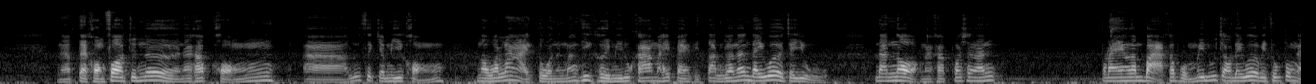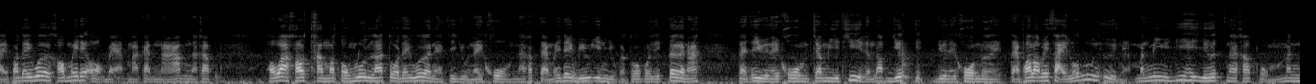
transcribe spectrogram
นะครับแต่ของ Fortuner นะครับของอารู้สึกจะมีของนาวาร่าอีกตัวหนึ่งมั้งที่เคยมีลูกค้ามาให้แปลงติดตั้งตอนนั้นไดเวอร์จะอยู่ด้านนอกนะครับ เพราะฉะนั้นแปลงลำบากครับผมไม่รู้จะเอาไดเวอร์ไปซุกตรงไหนเพราะไดเวอร์เขาไม่ได้ออกแบบมากันน้ำนะครับ เพราะว่าเขาทำมาตรงรุ่นแล้วตัวไดเวอร์เนี่ยจะอยู่ในโคมนะครับแต่ไม่ได้บิวอินอยู่กับตัวโปรเจคเตอร์นะแต่จะอยู่ในโคมจะมีที่สำหรับยึดติดอยู่ในโคมเลย แต่พอเราไปใส่รถรุ่นอื่นเนี่ยมันไม่มีที่ให้ยึดนะครับผมมัน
